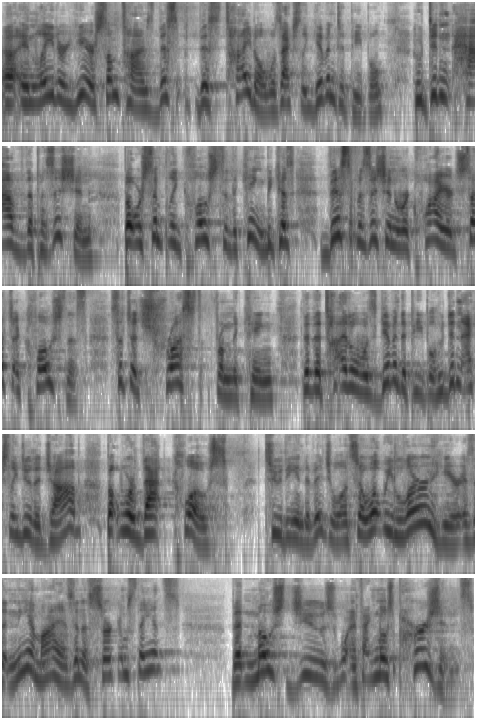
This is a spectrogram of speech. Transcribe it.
uh, in later years, sometimes this, this title was actually given to people who didn't have the position, but were simply close to the king, because this position required such a closeness, such a trust from the king, that the title was given to people who didn't actually do the job, but were that close to the individual. And so, what we learn here is that Nehemiah is in a circumstance that most Jews weren't. In fact, most Persians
